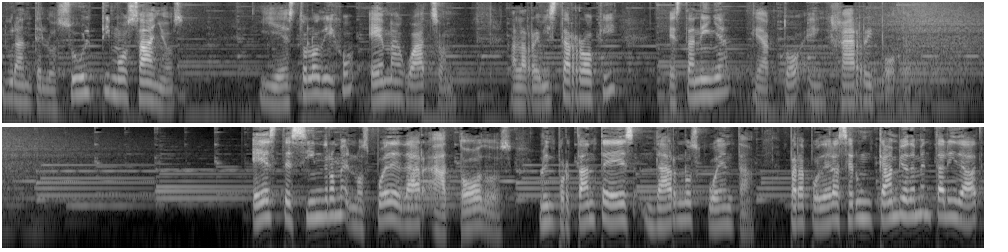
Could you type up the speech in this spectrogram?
durante los últimos años. Y esto lo dijo Emma Watson a la revista Rocky, esta niña que actuó en Harry Potter. Este síndrome nos puede dar a todos. Lo importante es darnos cuenta para poder hacer un cambio de mentalidad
